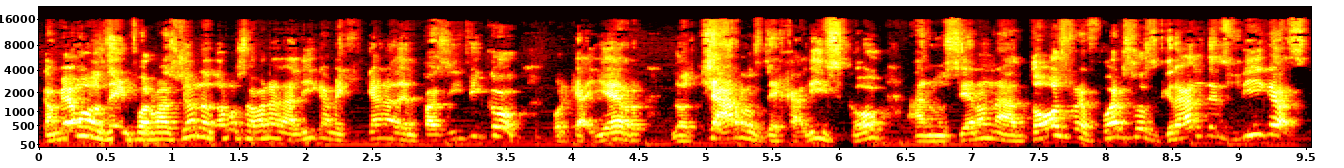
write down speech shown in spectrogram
Cambiamos de información, nos vamos ahora a la Liga Mexicana del Pacífico, porque ayer los Charros de Jalisco anunciaron a dos refuerzos grandes ligas,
